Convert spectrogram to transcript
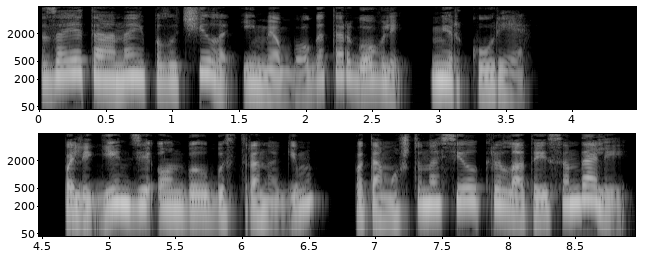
За это она и получила имя бога торговли — Меркурия. По легенде, он был быстроногим, потому что носил крылатые сандалии,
